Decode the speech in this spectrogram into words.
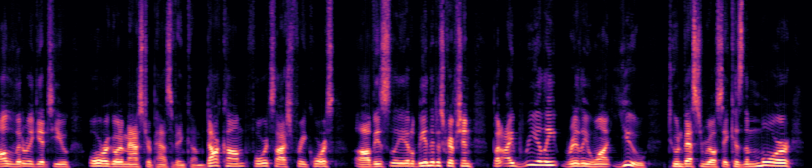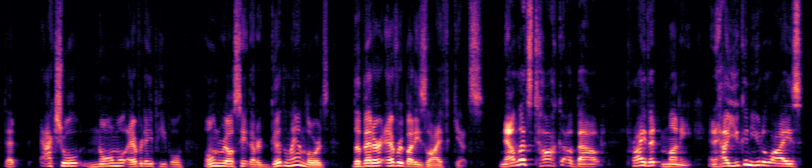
I'll literally get to you, or go to masterpassiveincome.com forward slash free course. Obviously, it'll be in the description, but I really, really want you to invest in real estate because the more that actual, normal, everyday people own real estate that are good landlords, the better everybody's life gets. Now, let's talk about private money and how you can utilize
